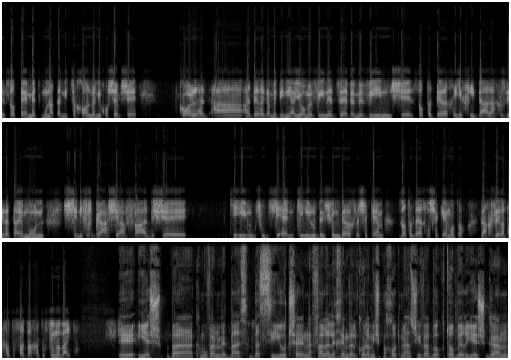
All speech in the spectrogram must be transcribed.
וזאת באמת תמונת הניצחון, ואני חושב ש... כל הדרג המדיני היום מבין את זה ומבין שזאת הדרך היחידה להחזיר את האמון שנפגע, שאבד, ש... כאילו, שאין כאילו שום דרך לשקם, זאת הדרך לשקם אותו, להחזיר את החטופות והחטופים הביתה. אה, יש ב, כמובן בסיוט שנפל עליכם ועל כל המשפחות מאז 7 באוקטובר, יש גם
